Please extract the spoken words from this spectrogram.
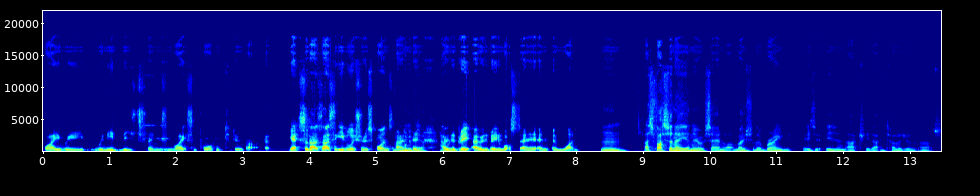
why we we need these things and why it's important to do that. But yeah, so that's that's the evolution response and the, how the brain how the brain works uh, in, in one. Mm. That's fascinating. You were saying like most of the brain is isn't actually that intelligent. That's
